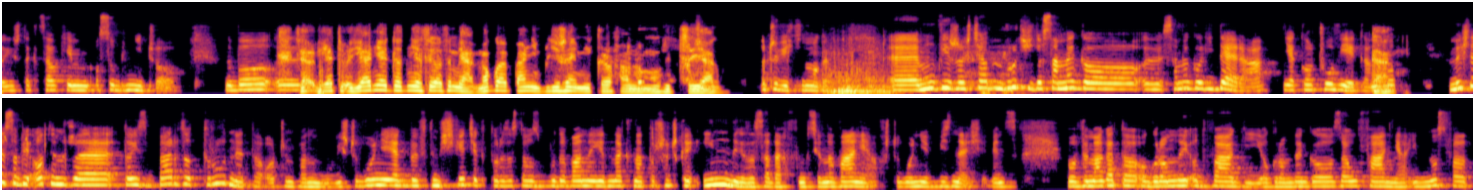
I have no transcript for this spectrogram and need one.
y, już tak całkiem osobniczo. No bo, y, ja, ja nie, nie zrozumiałem. Mogła Pani bliżej mikrofonu mówić, czy jak? Oczywiście mogę. E, mówię, że chciałabym wrócić do samego, samego lidera jako człowieka. No tak. Bo Myślę sobie o tym, że to jest bardzo trudne to, o czym Pan mówi, szczególnie jakby w tym świecie, który został zbudowany jednak na troszeczkę innych zasadach funkcjonowania, szczególnie w biznesie, więc bo wymaga to ogromnej odwagi, ogromnego zaufania i mnóstwa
